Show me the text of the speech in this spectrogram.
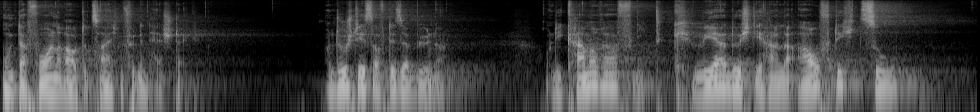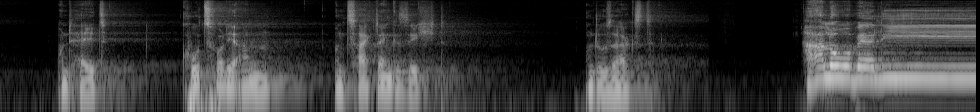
und davor ein Rautezeichen für den Hashtag. Und du stehst auf dieser Bühne. Und die Kamera fliegt quer durch die Halle auf dich zu und hält kurz vor dir an und zeigt dein Gesicht. Und du sagst, Hallo Berlin!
